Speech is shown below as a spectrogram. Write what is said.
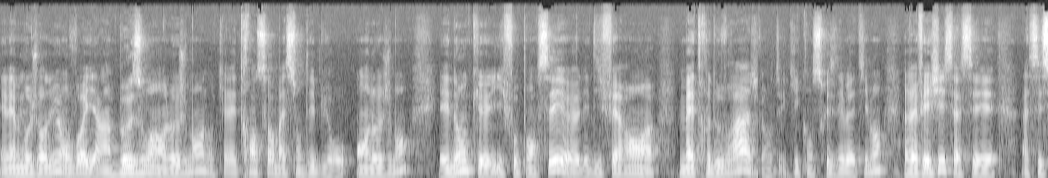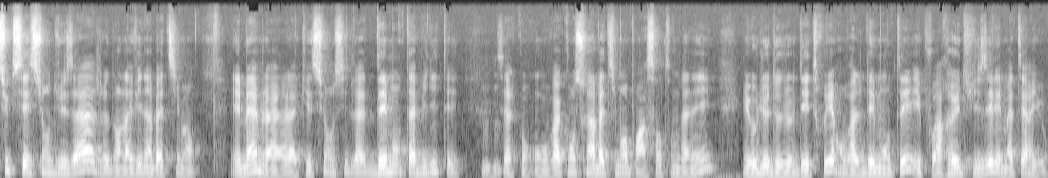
Et même aujourd'hui, on voit qu'il y a un besoin en logement, donc il y a les transformations des bureaux en logement. Et donc, euh, il faut penser, les différents maîtres d'ouvrage qui construisent les bâtiments réfléchissent à ces, à ces successions d'usages dans la vie d'un bâtiment. Et même la, question aussi de la démontabilité. Mhm. C'est-à-dire qu'on va construire un bâtiment pour un certain nombre d'années, et au lieu de le détruire, on va le démonter et pouvoir réutiliser les matériaux.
